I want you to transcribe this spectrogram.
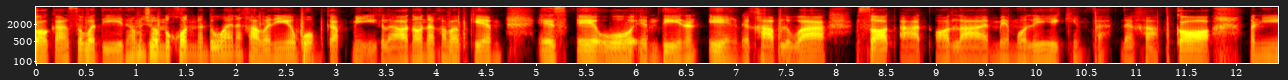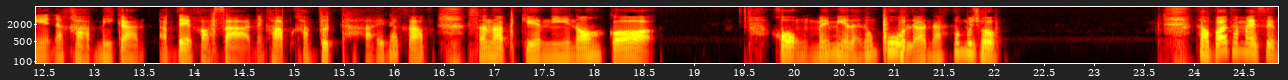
ก็กาบสวัสดีท่านผู้ชมทุกคนกันด้วยนะครับวันนี้ผมกับมีอีกแล้วเนาะนะครับกับเกม SAOMD นั่นเองนะครับ หรือว่า Sword Art Online Memory Game Fact นะครับ ก็วันนี้นะครับมีการอัปเดตข่าวสารนะครับ ครั้งสุดท้ายนะครับสำหรับเกมนี้เนาะก็คงไม่มีอะไรต้องพูดแล้วนะท่านผู้ชมถามว่าทำไมเสียง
